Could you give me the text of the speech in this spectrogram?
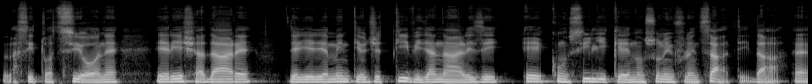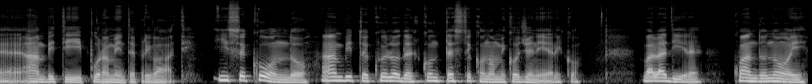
la situazione e riesce a dare degli elementi oggettivi di analisi e consigli che non sono influenzati da eh, ambiti puramente privati. Il secondo ambito è quello del contesto economico generico. Vale a dire, quando noi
